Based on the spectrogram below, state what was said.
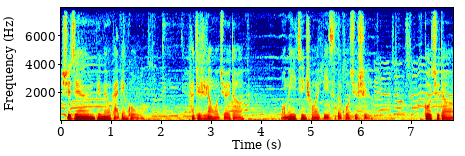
时间并没有改变过我，它只是让我觉得，我们已经成为彼此的过去式了。过去的。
